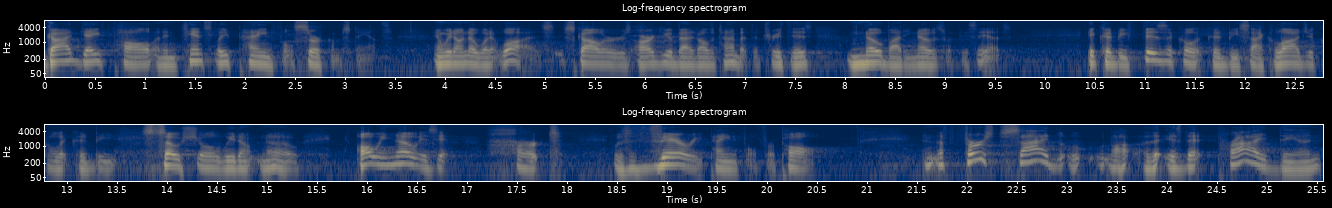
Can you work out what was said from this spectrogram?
God gave Paul an intensely painful circumstance. And we don't know what it was. Scholars argue about it all the time, but the truth is, nobody knows what this is. It could be physical, it could be psychological, it could be social, we don't know. All we know is it hurt. It was very painful for Paul. And the first side is that pride then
